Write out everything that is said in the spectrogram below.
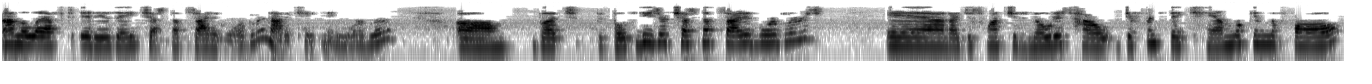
on the left, it is a chestnut-sided warbler, not a Cape May warbler. Um, but both of these are chestnut-sided warblers. And I just want you to notice how different they can look in the fall.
